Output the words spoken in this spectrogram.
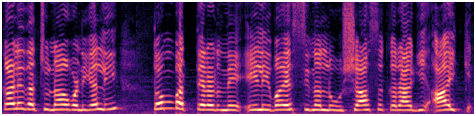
ಕಳೆದ ಚುನಾವಣೆಯಲ್ಲಿ ತೊಂಬತ್ತೆರಡನೇ ಇಳಿ ವಯಸ್ಸಿನಲ್ಲೂ ಶಾಸಕರಾಗಿ ಆಯ್ಕೆ.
